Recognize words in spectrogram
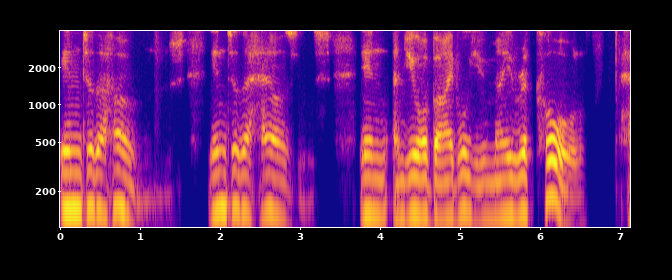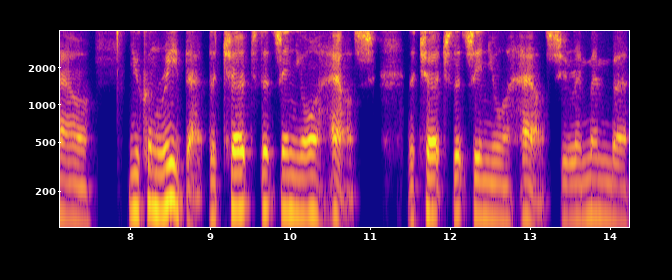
into the homes, into the houses. In and your Bible, you may recall how you can read that the church that's in your house the church that's in your house. You remember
